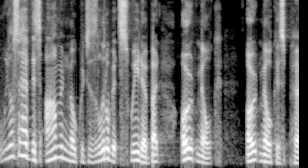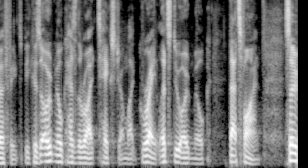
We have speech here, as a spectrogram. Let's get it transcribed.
but we also have this almond milk, which is a little bit sweeter. But oat milk, oat milk is perfect because oat milk has the right texture." I'm like, "Great, let's do oat milk. That's fine." So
